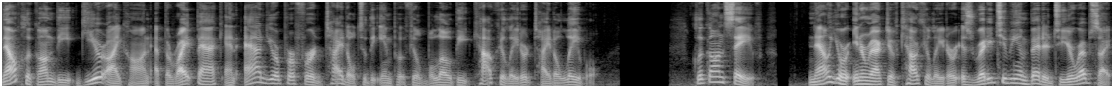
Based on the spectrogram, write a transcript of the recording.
Now click on the gear icon at the right back and add your preferred title to the input field below the calculator title label. Click on Save. Now your interactive calculator is ready to be embedded to your website.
